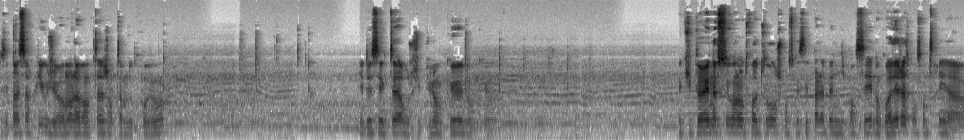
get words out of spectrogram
C'est pas un circuit où j'ai vraiment l'avantage en termes de chrono. Y a deux secteurs où je suis plus lent qu'eux, donc... Euh, récupérer 9 secondes en 3 tours, je pense que c'est pas la peine d'y penser. Donc on va déjà se concentrer à,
